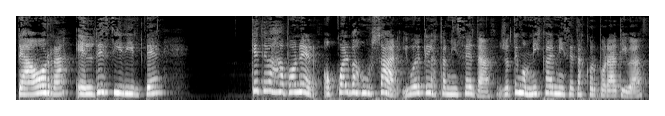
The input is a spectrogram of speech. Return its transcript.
te ahorra el decidirte qué te vas a poner o cuál vas a usar, igual que las camisetas. Yo tengo mis camisetas corporativas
